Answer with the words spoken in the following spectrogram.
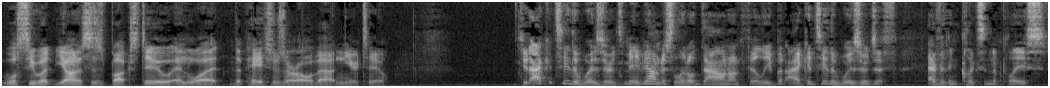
we'll see what Giannis's Bucks do and what the Pacers are all about in year two. Dude, I could see the Wizards. Maybe I'm just a little down on Philly, but I could see the Wizards if everything clicks into place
